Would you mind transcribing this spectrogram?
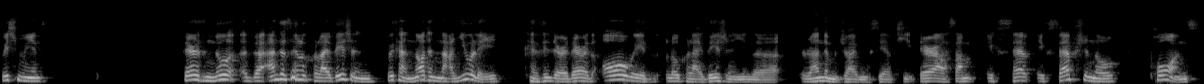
which means there's no, the Anderson localization, we cannot naively consider there is always localization in the random driving CFT. There are some except, exceptional points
